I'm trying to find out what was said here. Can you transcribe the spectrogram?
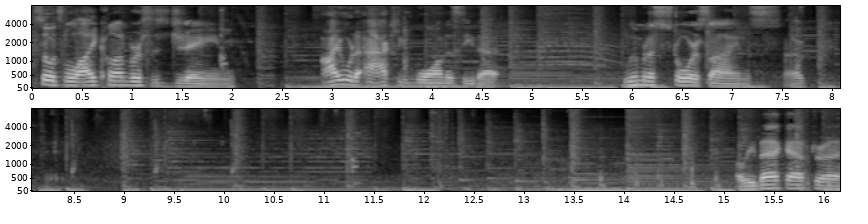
So it's Lycaon versus Jane. I would actually want to see that. Luminous store signs. Okay. I'll be back after I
